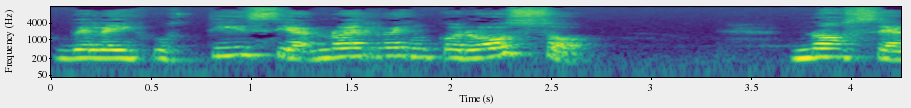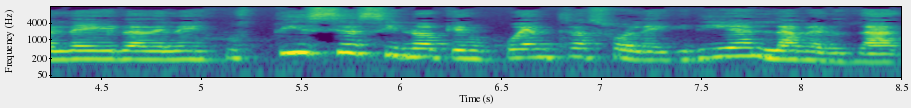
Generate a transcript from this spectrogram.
de la injusticia, no es rencoroso, no se alegra de la injusticia, sino que encuentra su alegría en la verdad.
